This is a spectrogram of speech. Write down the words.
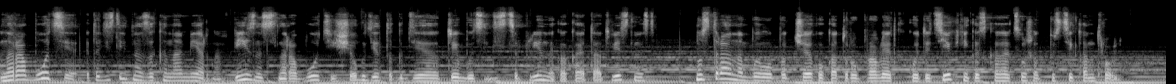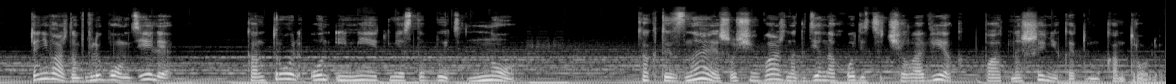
на работе это действительно закономерно. В бизнесе, на работе, еще где-то, где требуется дисциплина, какая-то ответственность. Но странно было бы человеку, который управляет какой-то техникой, сказать, слушай, отпусти контроль. Это не важно, в любом деле контроль, он имеет место быть. Но, как ты знаешь, очень важно, где находится человек по отношению к этому контролю.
